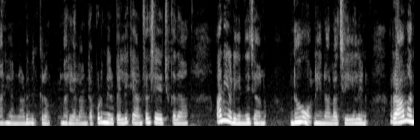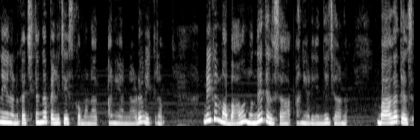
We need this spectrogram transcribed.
అని అన్నాడు విక్రమ్. మరి అలాంటప్పుడు మీరు పెళ్ళి క్యాన్సిల్ చేయొచ్చు కదా? అని అడిగింది జాను. నో నేను అలా చేయలేను. రామ్ అన్నయ్య నన్ను ఖచ్చితంగా పెళ్ళి చేసుకోమన్నారు అని అన్నాడు విక్రమ్. మీకు మా బావ ముందే తెలుసా? అని అడిగింది జాను. బాగా తెలుసు.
